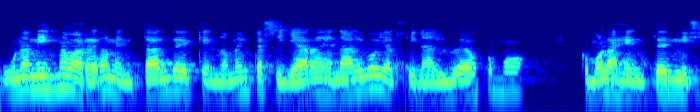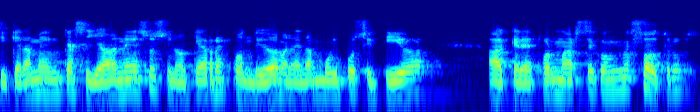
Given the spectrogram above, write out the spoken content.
una misma barrera mental de que no me encasillaran en algo y al final veo como cómo la gente ni siquiera me ha encasillado en eso, sino que ha respondido de manera muy positiva a querer formarse con nosotros.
